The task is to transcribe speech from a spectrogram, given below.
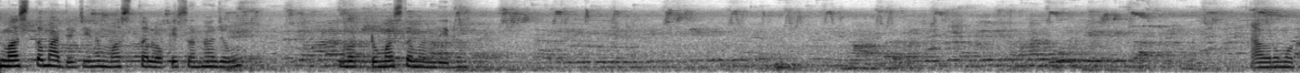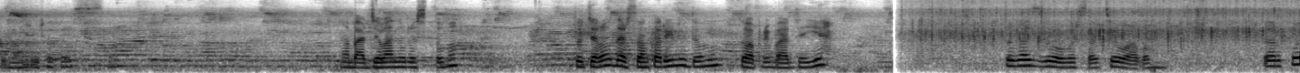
મસ્ત, મહાદેવજીનું મસ્ત લોકેશન હા, જુઓ. મોટું મસ્ત મંદિર. આવરું મોટું મંદિર છે આ બહાર જવાનો રસ્તો, હા. તો ચલો, દર્શન કરી લીધો હું. તો આપણે બહાર જઈએ. તો બસ જો વરસાદ જેવો આવે. આવે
